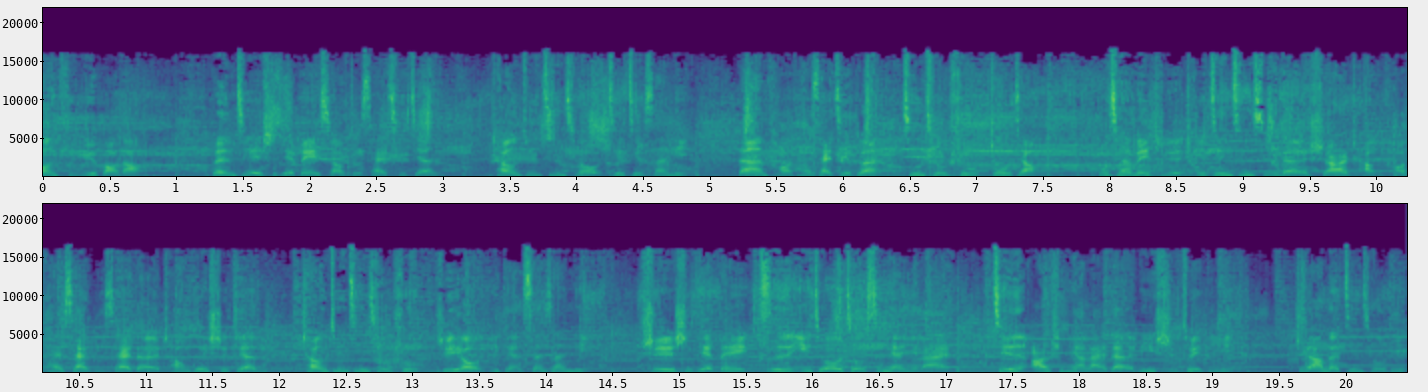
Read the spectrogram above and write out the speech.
凰体育报道，本届世界杯小组赛期间，场均进球接近三粒，但淘汰赛阶段进球数骤降。目前为止，已经进行的十二场淘汰赛比赛的常规时间，场均进球数只有一点三三粒，是世界杯自一九九四年以来近二十年来的历史最低。这样的进球率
